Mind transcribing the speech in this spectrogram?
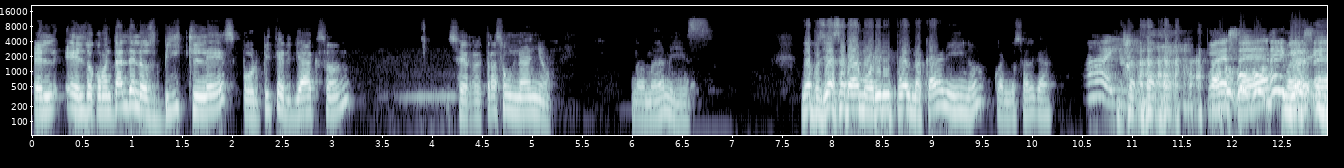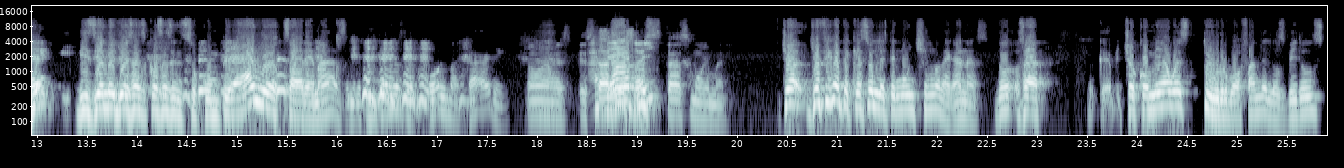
el, el documental de los Beatles por Peter Jackson se retrasa un año. No mames. No, pues ya se va a morir Paul McCartney, ¿no? Cuando salga. Ay, Puede ser, puede ser. Diciendo yo esas cosas en su cumpleaños, además. En el cumpleaños de Paul McCartney. No, mames, ¿Ah, estás, sí, es hoy? estás muy mal. Yo, yo fíjate que eso le tengo un chingo de ganas. ¿no? O sea, Chocomiao es turbo fan de los Beatles.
